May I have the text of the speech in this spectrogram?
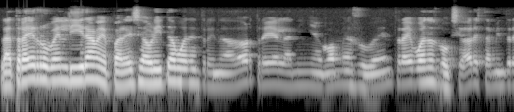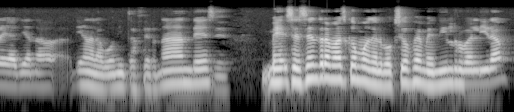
La trae Rubén Lira, me parece ahorita buen entrenador. Trae a la niña Gómez Rubén, trae buenos boxeadores, también trae a Diana, Diana la Bonita Fernández. Sí. Me- se centra más como en el boxeo femenil Rubén Lira.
